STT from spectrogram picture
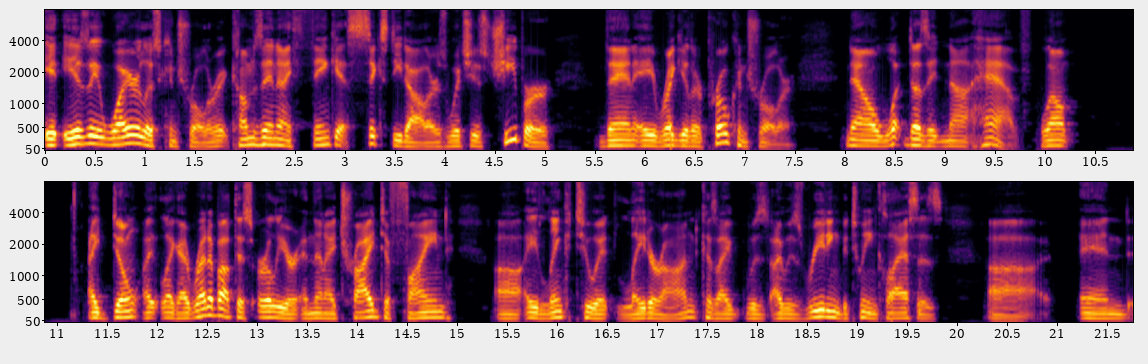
it is a wireless controller. It comes in, I think, at $60, which is cheaper than a regular Pro controller. Now, what does it not have? Well, I don't I, like. I read about this earlier, and then I tried to find uh, a link to it later on because I was I was reading between classes, uh, and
